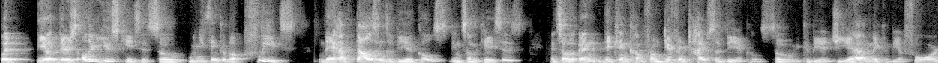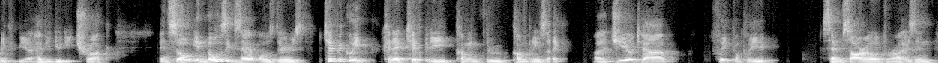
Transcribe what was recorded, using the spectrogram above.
But the, there's other use cases. So when you think about fleets, they have thousands of vehicles in some cases. And so and they can come from different types of vehicles. So it could be a gm it could be a ford it could be a heavy duty truck. And so in those examples, there's typically connectivity coming through companies like uh, Geotab, Fleet Complete, Samsara, Verizon.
